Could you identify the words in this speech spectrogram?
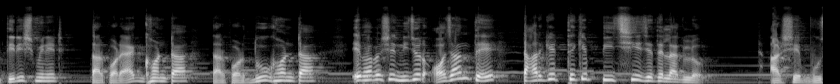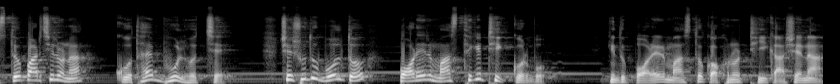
30 মিনিট, তারপর এক ঘণ্টা, তারপর দু ঘণ্টা। এভাবে সে নিজের অজান্তে টার্গেট থেকে পিছিয়ে যেতে লাগল। আর সে বুঝতেও পারছিল না কোথায় ভুল হচ্ছে। সে শুধু বলতো, পরের মাস থেকে ঠিক করব। কিন্তু পরের মাস তো কখনো ঠিক আসে না।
